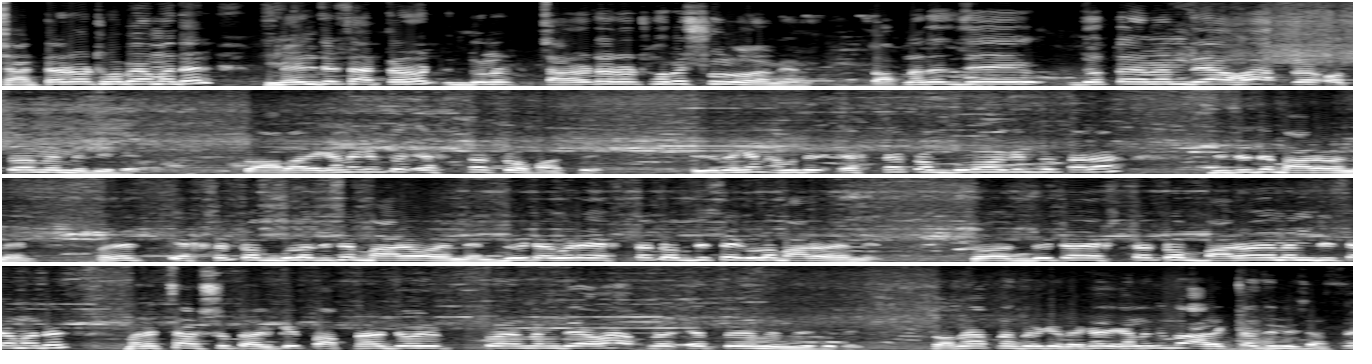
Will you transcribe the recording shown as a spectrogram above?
চারটা রড হবে আমাদের মেন যে চারটা রড দুটো চারোটা রড হবে ষোলো এম এম তো আপনাদের যে যত এম এম দেওয়া হয়, আপনার অত এম এম দিবে তো আবার এখানে কিন্তু এক্সট্রা টপ আছে। এই যে দেখেন, আমাদের এক্সট্রা টপগুলো কিন্তু তারা দিচ্ছে যে বারো এম এম মানে এক্সট্রা টপগুলো দিচ্ছে বারো এম এম দুইটা করে এক্সট্রা টপ দিচ্ছে এগুলো বারো এম এম তো দুইটা এক্সট্রা টপ বারো এম এম দিচ্ছে আমাদের মানে চারশো তো আর কি। তো আপনার যত এম এম দেওয়া হয়, আপনার এত এম এম দিয়ে তো আমি আপনাদেরকে দেখাই, এখানে কিন্তু আরেকটা জিনিস আছে।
